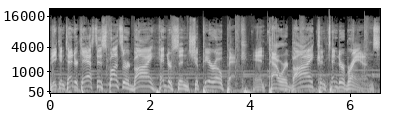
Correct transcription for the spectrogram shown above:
The Contender Cast is sponsored by Henderson Shapiro Peck and powered by Contender Brands.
